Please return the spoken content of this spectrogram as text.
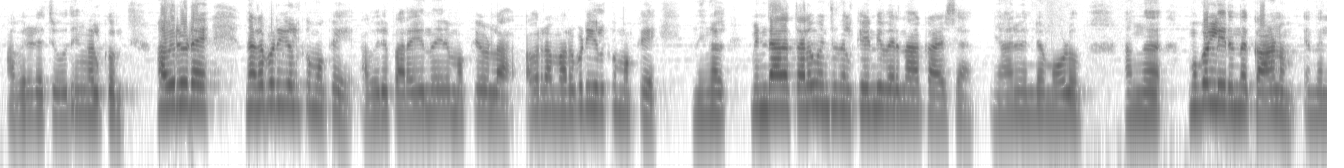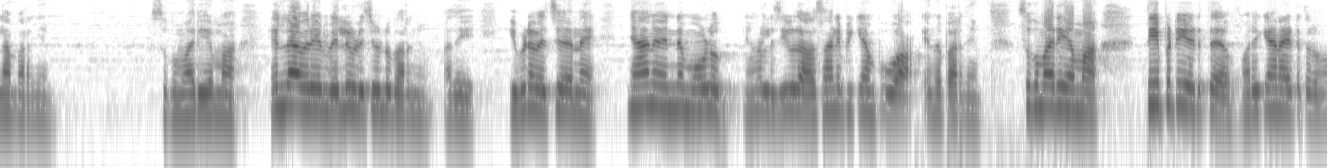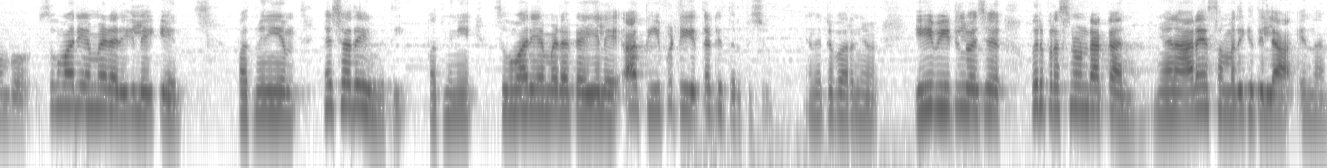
അവരുടെ ചോദ്യങ്ങൾക്കും അവരുടെ നടപടികൾക്കുമൊക്കെ അവർ പറയുന്നതിനുമൊക്കെയുള്ള അവരുടെ മറുപടികൾക്കുമൊക്കെ നിങ്ങൾ മിണ്ടാതെ തലകുഞ്ചു നിൽക്കേണ്ടി വരുന്ന ആ കാഴ്ച ഞാനും എന്റെ മോളും അങ്ങ് മുകളിലിരുന്ന് കാണും എന്നെല്ലാം പറഞ്ഞു. സുകുമാരിയമ്മ എല്ലാവരെയും വെല്ലുവിളിച്ചുകൊണ്ട് പറഞ്ഞു അതെ ഇവിടെ വെച്ച് തന്നെ ഞാനും എന്റെ മോളും ഞങ്ങളുടെ ജീവിതം അവസാനിപ്പിക്കാൻ പോവാ എന്ന് പറഞ്ഞു. സുകുമാരിയമ്മ തീപ്പെട്ടി എടുത്ത് മുറിക്കാനായിട്ട് തുടങ്ങുമ്പോൾ സുകുമാരിയമ്മയുടെ അരികിലേക്ക് പത്മിനിയും യശോദയും എത്തി. പത്മിനി സുകുമാരിയമ്മയുടെ കയ്യിലെ ആ തീപ്പെട്ടി തട്ടി തെറിപ്പിച്ചു എന്നിട്ട് പറഞ്ഞു ഈ വീട്ടിൽ വെച്ച് ഒരു പ്രശ്നം ഉണ്ടാക്കാൻ ഞാൻ ആരെയും സമ്മതിക്കത്തില്ല എന്ന്.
